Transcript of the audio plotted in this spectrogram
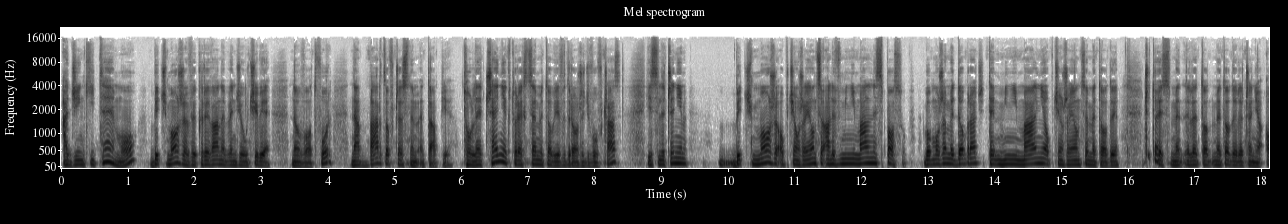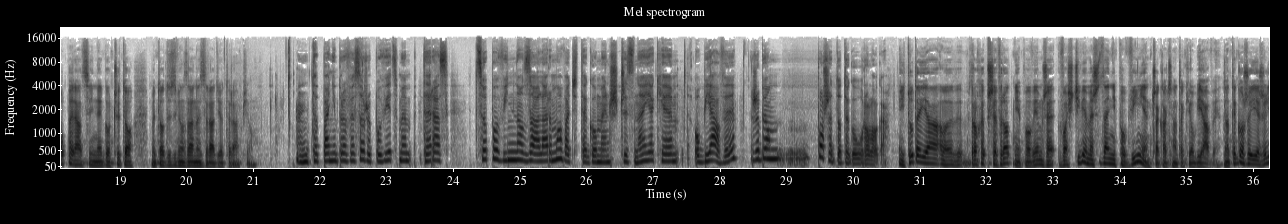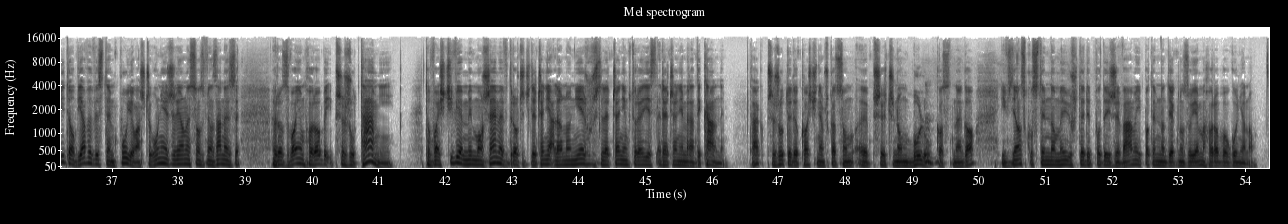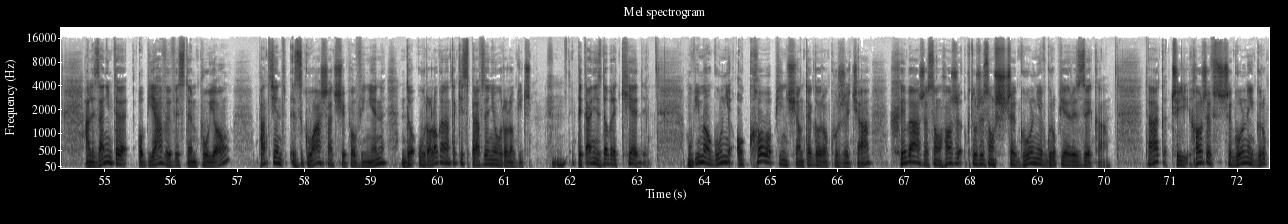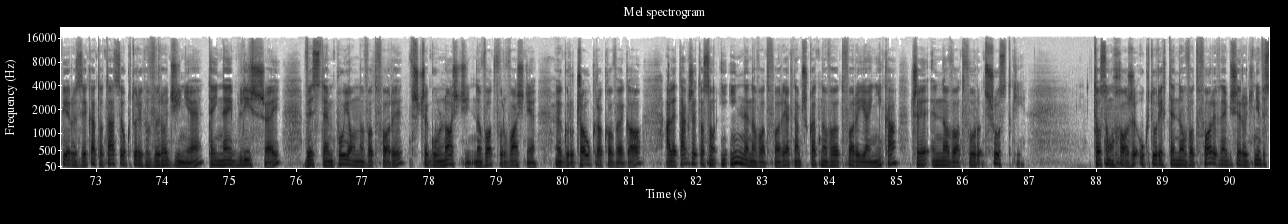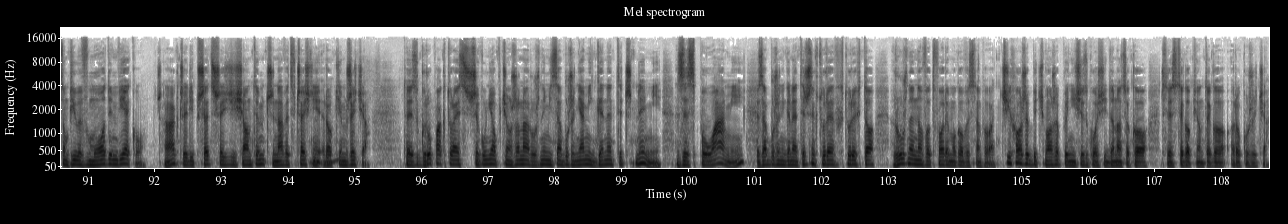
A dzięki temu być może wykrywany będzie u ciebie nowotwór na bardzo wczesnym etapie. To leczenie, które chcemy tobie wdrożyć wówczas, jest leczeniem być może obciążającym, ale w minimalny sposób, bo możemy dobrać te minimalnie obciążające metody, czy to jest metody leczenia operacyjnego, czy to metody związane z radioterapią. To panie profesorze, powiedzmy teraz, co powinno zaalarmować tego mężczyznę, jakie objawy, żeby on poszedł do tego urologa. I tutaj ja e, trochę przewrotnie powiem, że właściwie mężczyzna nie powinien czekać na takie objawy. Dlatego, że jeżeli te objawy występują, a szczególnie jeżeli one są związane z rozwojem choroby i przerzutami, to właściwie my możemy wdrożyć leczenie, ale ono nie jest już leczeniem, które jest leczeniem radykalnym tak? Przerzuty do kości na przykład są e, przyczyną bólu mhm. kostnego i w związku z tym no, my już wtedy podejrzewamy i potem no, diagnozujemy chorobę ogólnioną. Ale zanim te objawy występują, pacjent zgłaszać się powinien do urologa na takie sprawdzenie urologiczne. Pytanie jest dobre kiedy? Mówimy ogólnie około 50 roku życia, chyba że są chorzy, którzy są szczególnie w grupie ryzyka. Tak? Czyli chorzy w szczególnej grupie ryzyka to tacy, u których w rodzinie, tej najbliższej, występują nowotwory, w szczególności nowotwór właśnie gruczołu krokowego, ale także to są i inne nowotwory, jak na przykład nowotwory jajnika czy nowotwór trzustki to są chorzy, u których te nowotwory w najbliższej rodzinie wystąpiły w młodym wieku, tak? czyli przed 60 czy nawet wcześniej mhm. rokiem życia. To jest grupa, która jest szczególnie obciążona różnymi zaburzeniami genetycznymi, zespołami zaburzeń genetycznych, które, w których to różne nowotwory mogą występować. Ci chorzy być może powinni się zgłosić do nas około 45 roku życia.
